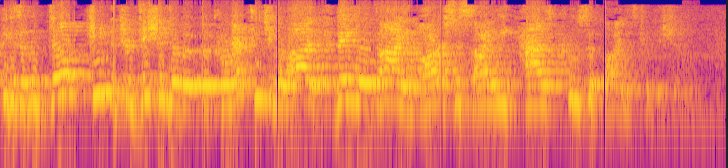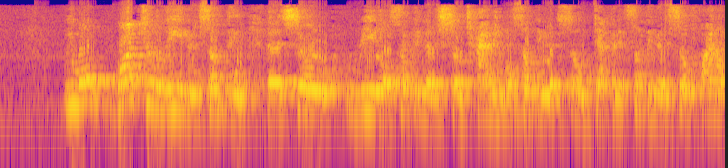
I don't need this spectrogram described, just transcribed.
Because if we don't keep the traditions of the, the correct teaching alive, they will die. And our society has crucified its tradition. We won't want to believe in something that is so real, something that is so tangible, something that is so definite, something that is so final.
